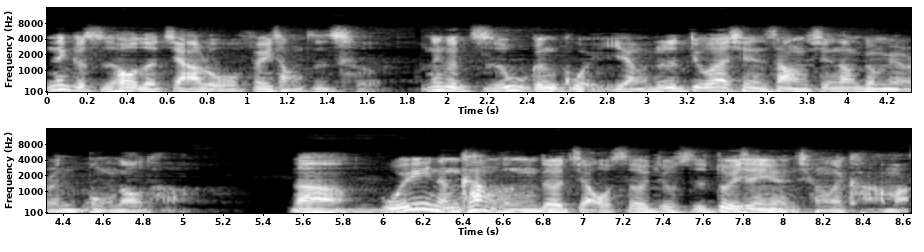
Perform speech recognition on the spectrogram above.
那个时候的伽罗非常之扯，那个植物跟鬼一样，就是丢在线上，线上根本没有人碰到它。那唯一能抗衡的角色就是对线也很强的卡玛，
